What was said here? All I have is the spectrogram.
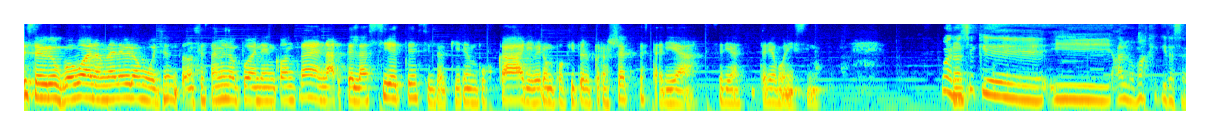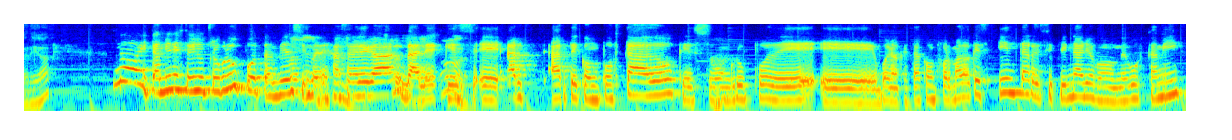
ese grupo, bueno, me alegro mucho. Entonces también lo pueden encontrar en Arte Las 7, si lo quieren buscar y ver un poquito el proyecto, estaría, sería, estaría buenísimo. Bueno, así que, ¿y algo más que quieras agregar? No, y también estoy en otro grupo, también, si me dejas agregar, dale, que es eh, Arte Compostado, que es un grupo de, eh, bueno, que está conformado, que es interdisciplinario, como me gusta a mí.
